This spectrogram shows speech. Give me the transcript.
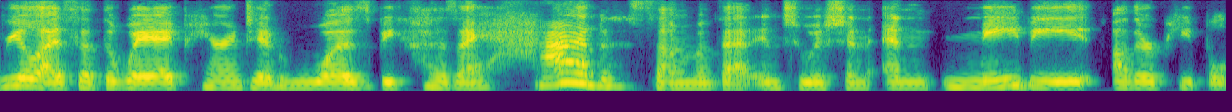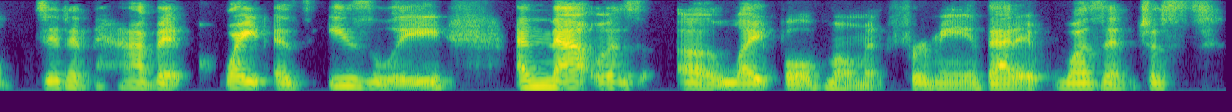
realized that the way I parented was because I had some of that intuition, and maybe other people didn't have it quite as easily. And that was a light bulb moment for me that it wasn't just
